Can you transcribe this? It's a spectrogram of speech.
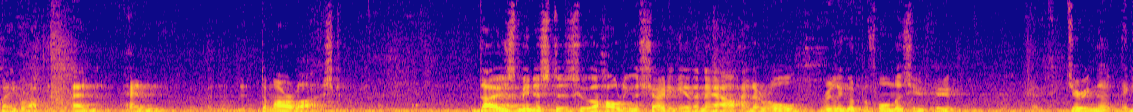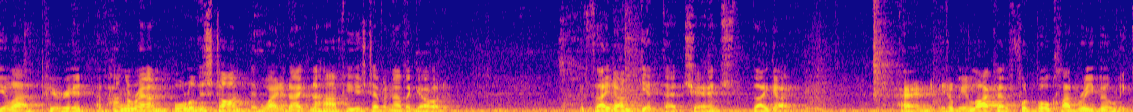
bankrupt and and demoralised. Those ministers who are holding the show together now and are all really good performers who, who during the, the Gillard period have hung around all of this time. They've waited eight and a half years to have another go at it. If they don't get that chance, they go. And it'll be like a football club rebuilding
